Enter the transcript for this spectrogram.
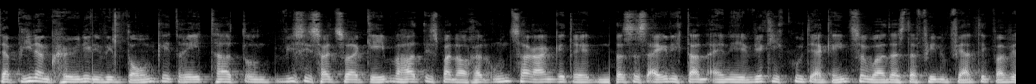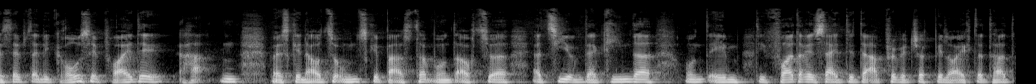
Der Bienenkönig in Wildon gedreht hat und wie es sich halt so ergeben hat, ist man auch an uns herangetreten, dass es eigentlich dann eine wirklich gute Ergänzung war, dass der Film fertig war. Wir selbst eine große Freude hatten, weil es genau zu uns gepasst hat und auch zur Erziehung der Kinder und eben die vordere Seite der Apfelwirtschaft beleuchtet hat.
